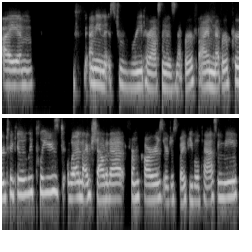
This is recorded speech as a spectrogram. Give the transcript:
I am? I mean, street harassment is never, I'm never particularly pleased when I'm shouted at from cars or just by people passing me.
